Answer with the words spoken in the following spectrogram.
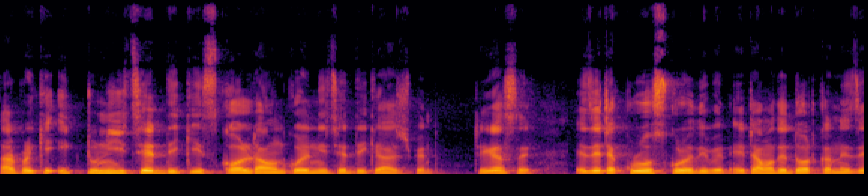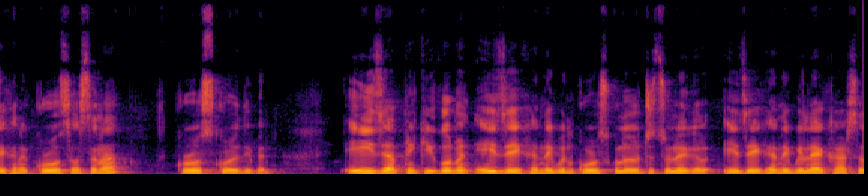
তারপরে কি একটু নিচের দিকে স্কল ডাউন করে নিচের দিকে আসবেন, ঠিক আছে? এই যে এটা ক্রস করে দিবেন, এটা আমাদের দরকার নেই, যে এখানে ক্রস আছে না ক্রস করে দিবেন। এই যে আপনি কী করবেন, এই যে এখানে দেখবেন কোর্স করলে ওটা চলে গেল, এই যে এখানে দেখবেন লেখা আছে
